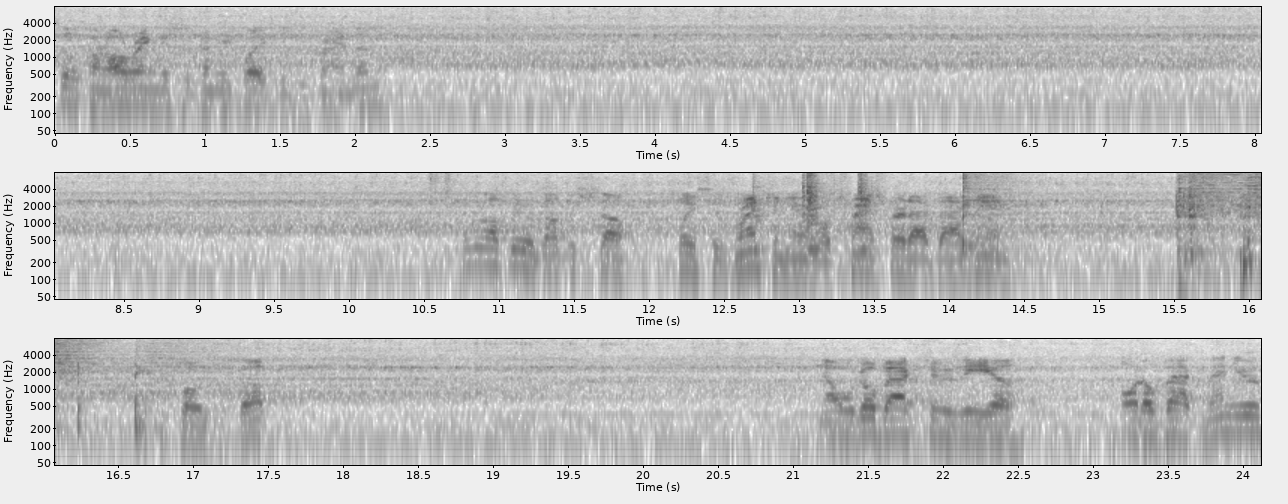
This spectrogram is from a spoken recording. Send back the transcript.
Silicone O-ring, this has been replaced, this is brand new. So what I'll do is I'll just uh, place this wrench in here and we'll transfer that back in close this up. Now we'll go back to the uh, auto vac menu,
